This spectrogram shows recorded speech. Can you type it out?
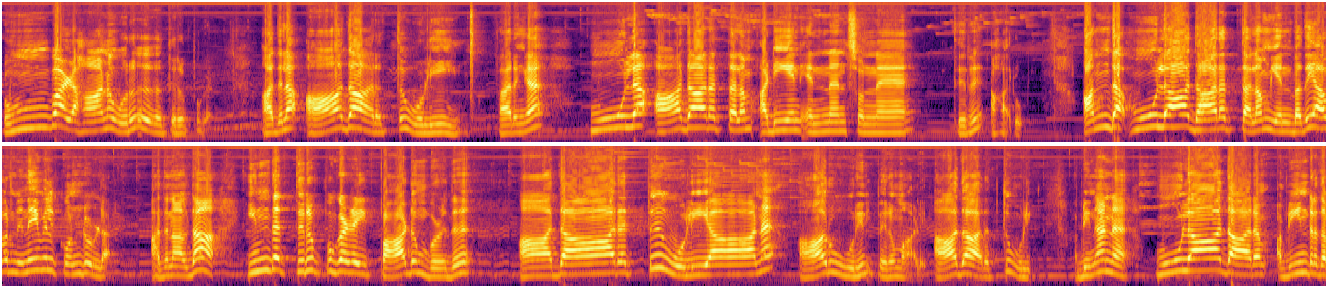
ரொம்ப அழகான ஒரு திருப்புகள். அதுல ஆதாரத்து ஒளி. பாருங்க மூல ஆதாரத்தலம் அடியேன் என்னன்னு சொன்ன திரு ஆரூர் அந்த மூலாதாரத்தலம் என்பதை அவர் நினைவில் கொண்டுள்ளார். அதனால்தான் இந்த திருப்புகழை பாடும் பொழுது ஆதாரத்து ஒளியான ஆரூரில் பெருமாளை ஆதாரத்து ஒளி. அப்படின்னா என்ன? மூலாதாரம் அப்படின்றத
